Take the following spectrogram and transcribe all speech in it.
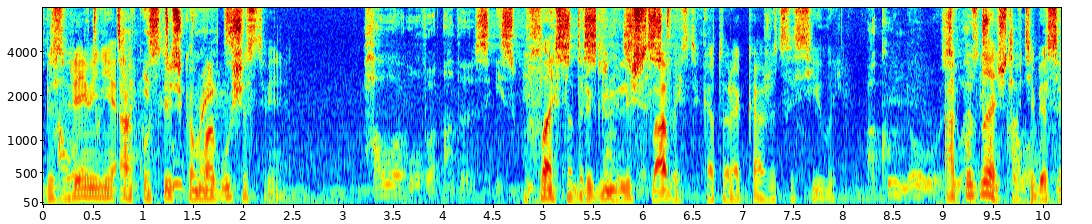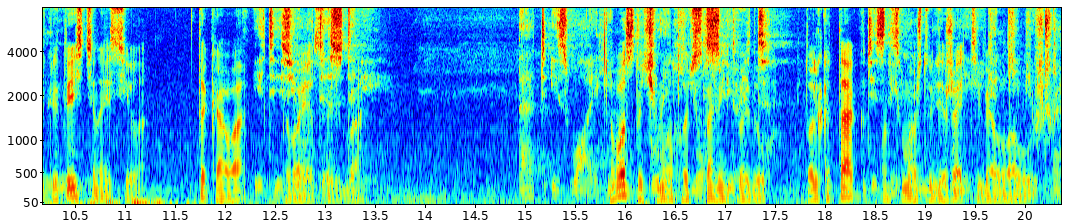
Без времени Аку слишком могущественен. Власть над другими лишь слабость, которая кажется силой. Аку знает, что в тебе сокрыта истинная сила. Такова твоя судьба. Вот почему он хочет сломить твой дух. Только так он сможет удержать тебя в ловушке.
